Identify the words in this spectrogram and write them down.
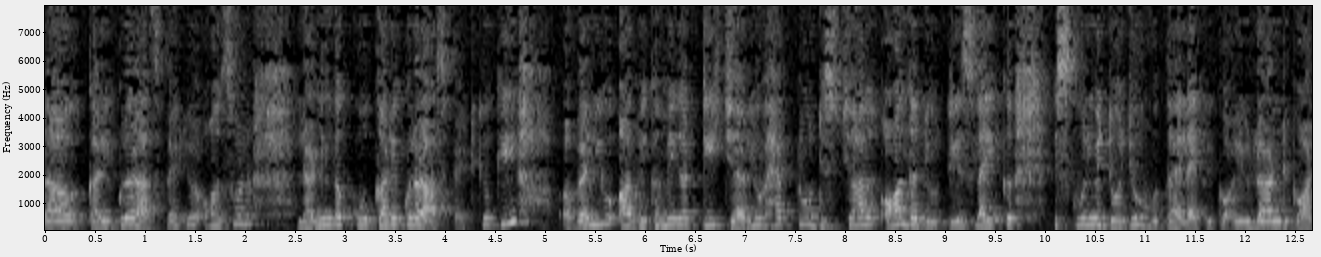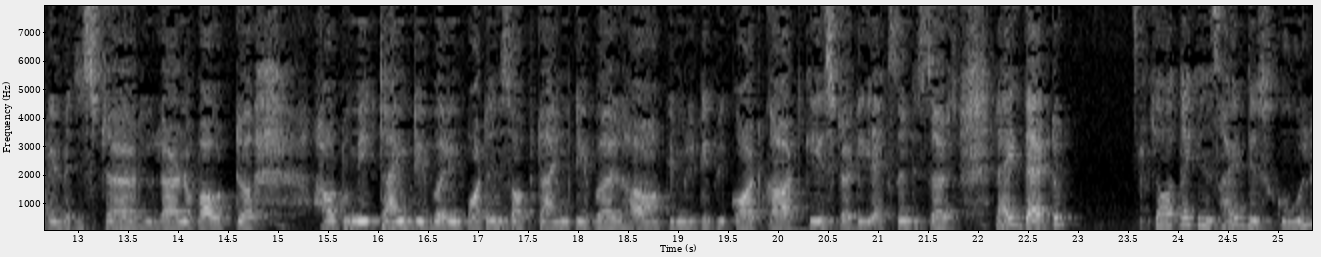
the curricular aspect you are also learning the co curricular aspect क्योंकि when you are becoming a teacher you have to discharge all the duties like school में जो जो होता है like you learn record and register you learn about how to make timetable, importance of timetable, how cumulative record card, case study, action research, like that क्या होता है कि inside the school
